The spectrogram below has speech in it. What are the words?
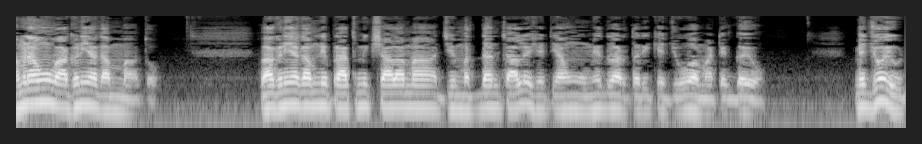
હમણાં હું વાઘણિયા ગામમાં હતો. વાઘણિયા ગામની પ્રાથમિક શાળામાં જે મતદાન ચાલે છે, ત્યાં હું ઉમેદવાર તરીકે જોવા માટે ગયો. મેં જોયું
